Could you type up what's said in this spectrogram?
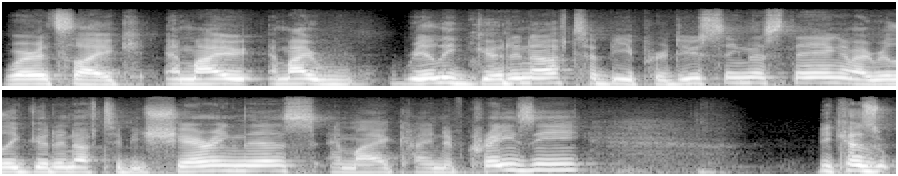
where it's like, am I, am I really good enough to be producing this thing? Am I really good enough to be sharing this? Am I kind of crazy? Because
